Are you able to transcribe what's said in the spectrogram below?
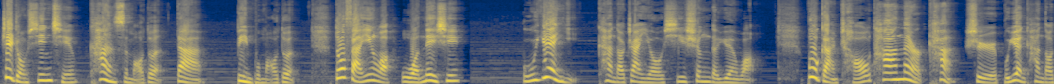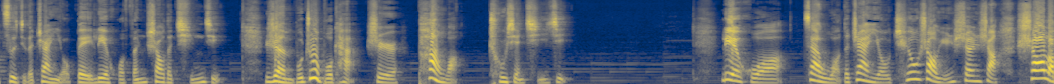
这种心情看似矛盾，但并不矛盾，都反映了我内心不愿意看到战友牺牲的愿望。不敢朝他那儿看，是不愿看到自己的战友被烈火焚烧的情景；忍不住不看，是盼望出现奇迹。烈火。在我的战友邱少云身上烧了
